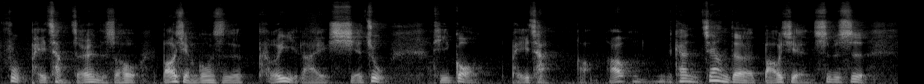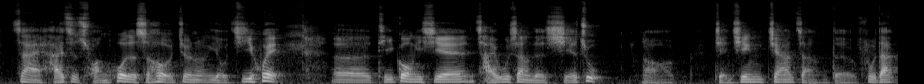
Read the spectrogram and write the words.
负赔偿责任的时候，保险公司可以来协助提供赔偿。好，好，你看这样的保险是不是在孩子闯祸的时候就能有机会，呃，提供一些财务上的协助啊，减轻家长的负担。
